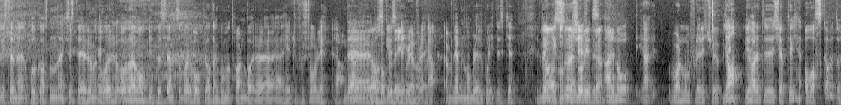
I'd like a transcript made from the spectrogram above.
hvis denne podkasten eksisterer om et år, og det er valgt ny president, så bare håper vi at den kommentaren bare er helt uforståelig. Ja. det, Ja, la oss håpe det ikke blir for det? Ja, det, nå ble vi politiske. Veldig eh, kontroversielt. videre. Er det noe, ja, var det noen flere kjøp? Ja, vi har et eh, kjøp til. Alaska, vet du.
